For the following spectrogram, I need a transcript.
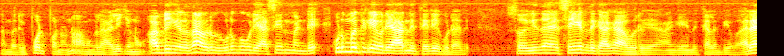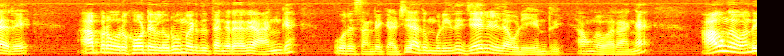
நம்ம ரிப்போர்ட் பண்ணணும் அவங்கள அழிக்கணும் அப்படிங்கிறத அவருக்கு கொடுக்கக்கூடிய அசைன்மெண்ட்டு குடும்பத்துக்கு இவர் யாருன்னு தெரியக்கூடாது. ஸோ இதை செய்கிறதுக்காக அவர் அங்கேருந்து கிளம்பி வராரு. அப்புறம் ஒரு ஹோட்டலில் ரூம் எடுத்து தங்குறாரு. அங்கே ஒரு சண்டை காட்சி அது முடியுது. ஜெயலலிதாவுடைய என்ட்ரி அவங்க வராங்க. அவங்க வந்து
